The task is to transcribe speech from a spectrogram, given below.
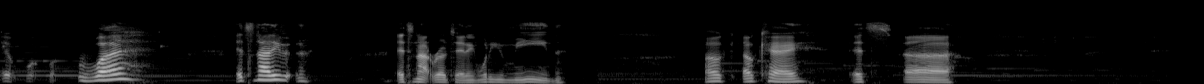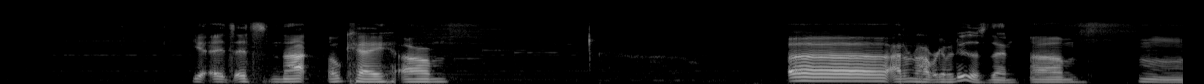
It, what? It's not even. It's not rotating. What do you mean? Okay. okay. It's uh. Yeah, it's it's not okay. Um. Uh, I don't know how we're gonna do this then. Um, hmm.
